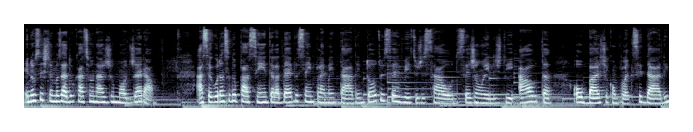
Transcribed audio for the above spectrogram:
e nos sistemas educacionais de um modo geral. A segurança do paciente ela deve ser implementada em todos os serviços de saúde, sejam eles de alta ou baixa complexidade,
